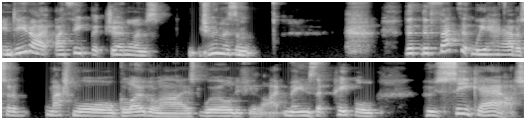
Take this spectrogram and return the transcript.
indeed, I, I think that journalism journalism the, the fact that we have a sort of much more globalized world, if you like, means that people who seek out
